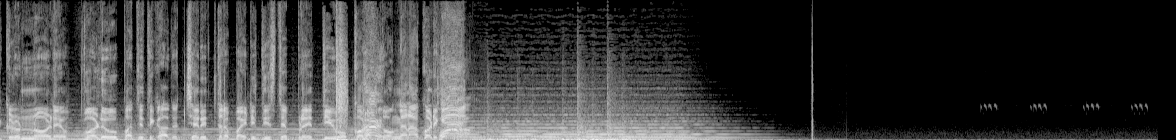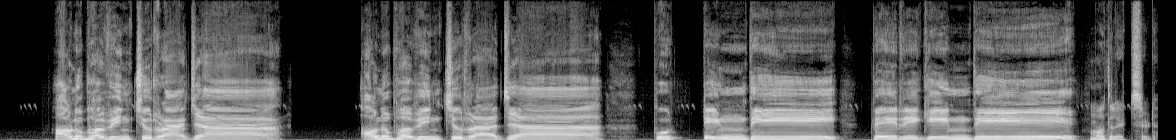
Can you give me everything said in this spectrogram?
ఇక్కడ ఉన్నోడు ఎవ్వడు పతితి కాదు చరిత్ర బయట తీస్తే ప్రతి ఒక్కడు Hey! దొంగ నా కొడుకే. అనుభవించు రాజా అనుభవించు రాజా పుట్టింది పెరిగింది. మొదలెట్సాడు.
